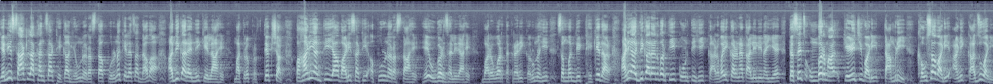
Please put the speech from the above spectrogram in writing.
यांनी साठ लाखांचा ठेका घेऊन रस्ता पूर्ण केल्याचा दावा अधिकाऱ्यांनी केला आहे. मात्र प्रत्यक्षात पाहणी अंती या वाडीसाठी अपूर्ण रस्ता आहे. हे उघड झालेले आहे. वारंवार तक्रारी करूनही संबंधित ठेकेदार आणि अधिकाऱ्यांवरती कोणतीही कारवाई करण्यात आलेली नाहीये. तसेच उंबरमाळ केळीची वाडी तांबडी खौसावाडी आणि काजूवाडी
